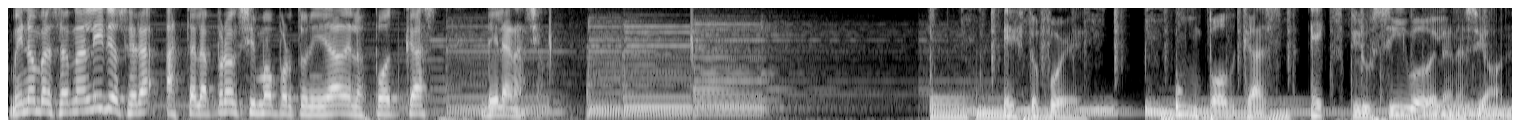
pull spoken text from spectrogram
Mi nombre es Hernán Lirio, será hasta la próxima oportunidad en los podcasts de La Nación. Esto fue un podcast exclusivo de La Nación.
